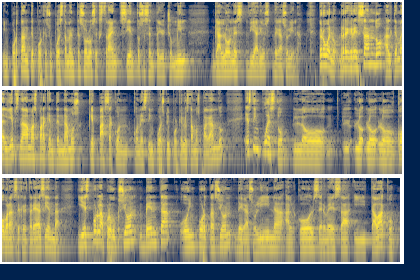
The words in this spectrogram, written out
importante porque supuestamente solo se extraen 168 mil galones diarios de gasolina. Pero bueno, regresando al tema del IEPS, nada más para que entendamos qué pasa con, con este impuesto y por qué lo estamos pagando. Este impuesto lo, lo, lo, cobra Secretaría de Hacienda y es por la producción, venta o importación de gasolina, alcohol, cerveza y tabaco.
